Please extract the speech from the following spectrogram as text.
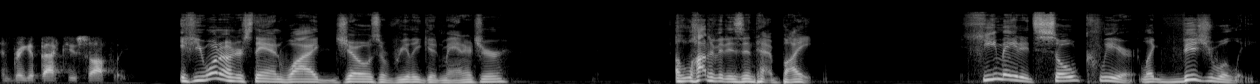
and bring it back to you softly. If you want to understand why Joe's a really good manager, a lot of it is in that bite. He made it so clear, like visually.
